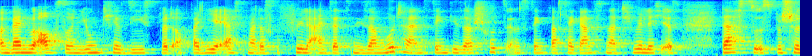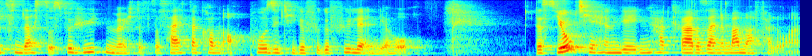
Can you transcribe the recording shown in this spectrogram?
Und wenn du auch so ein Jungtier siehst, wird auch bei dir erstmal das Gefühl einsetzen, dieser Mutterinstinkt, dieser Schutzinstinkt, was ja ganz natürlich ist, dass du es beschützen, dass du es behüten möchtest. Das heißt, da kommen auch positive Gefühle in dir hoch. Das Jungtier hingegen hat gerade seine Mama verloren.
